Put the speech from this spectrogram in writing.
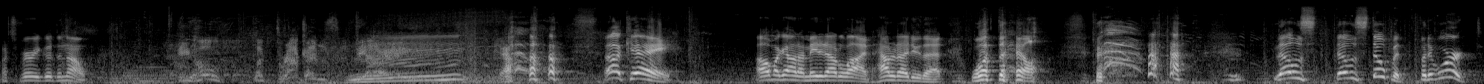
That's very good to know. Mm. okay. Oh my god, I made it out alive. How did I do that? What the hell? that was that was stupid, but it worked.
